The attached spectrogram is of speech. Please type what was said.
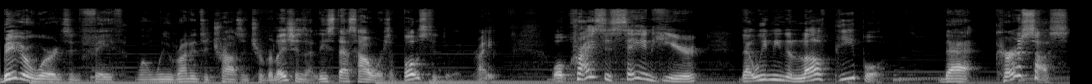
bigger words in faith when we run into trials and tribulations. At least that's how we're supposed to do it, right? Well, Christ is saying here that we need to love people that curse us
